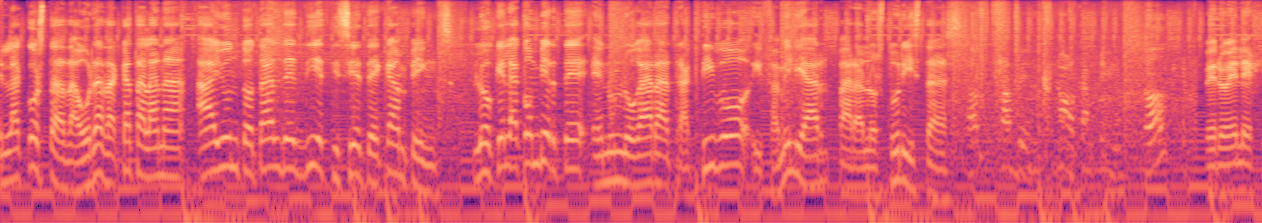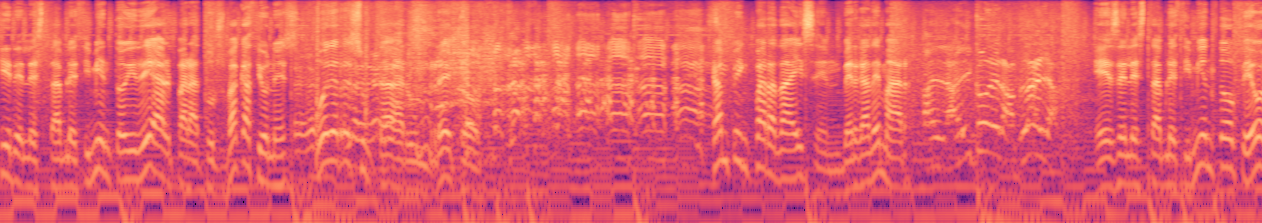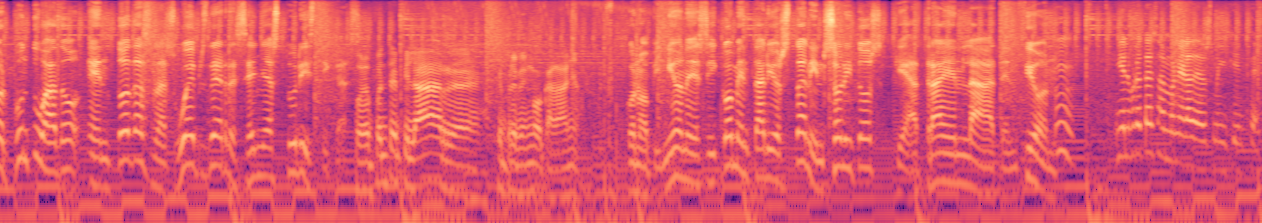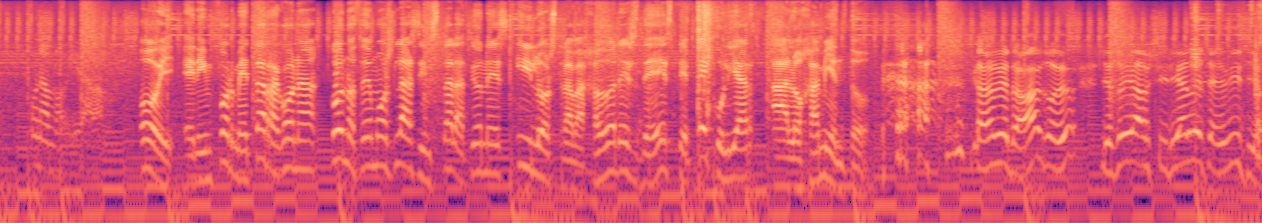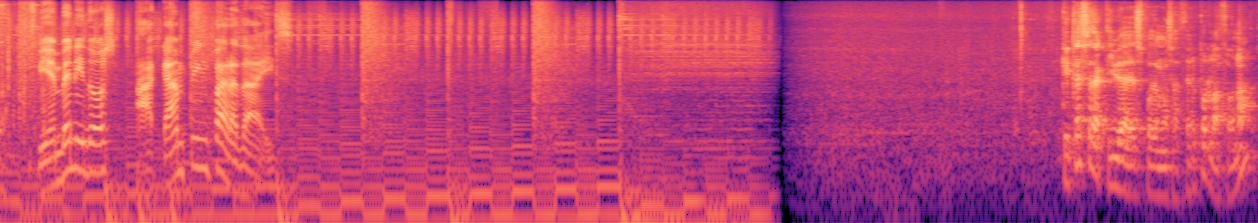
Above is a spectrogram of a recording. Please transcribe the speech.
En la Costa Daurada catalana hay un total de 17 campings, lo que la convierte en un lugar atractivo y familiar para los turistas. Pero elegir el establecimiento ideal para tus vacaciones puede resultar un reto. Camping Paradise en Berga de Mar Al ladico de la playa. Es el establecimiento peor puntuado en todas las webs de reseñas turísticas, Por el Puente Pilar eh, siempre vengo cada año. con opiniones y comentarios tan insólitos que atraen la atención. Mm, Y el brote de salmonera de 2015. Una movida, vamos. Hoy en Informe Tarragona conocemos las instalaciones y los trabajadores de este peculiar alojamiento. Claro que trabajo, ¿eh? Yo soy auxiliar de servicio. Bienvenidos a Camping Paradise. ¿Qué clase de actividades podemos hacer por la zona?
